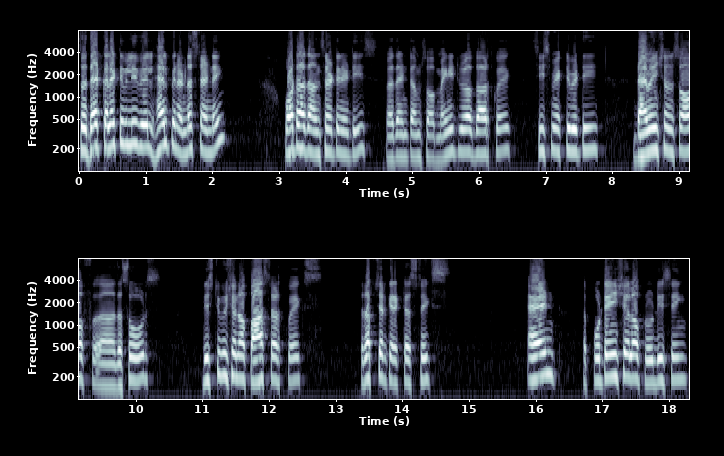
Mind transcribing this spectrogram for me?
So, that collectively will help in understanding what are the uncertainties whether in terms of magnitude of the earthquake, seismic activity, dimensions of uh, the source, distribution of past earthquakes, rupture characteristics and the potential of producing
